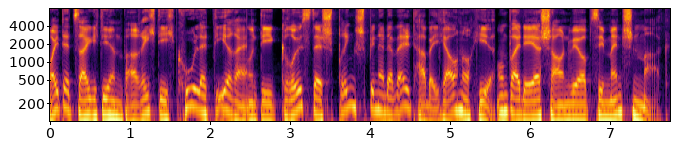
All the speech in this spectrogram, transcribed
Heute zeige ich dir ein paar richtig coole Tiere und die größte Springspinne der Welt habe ich auch noch hier und bei der schauen wir, ob sie Menschen mag.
